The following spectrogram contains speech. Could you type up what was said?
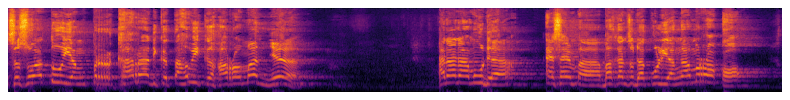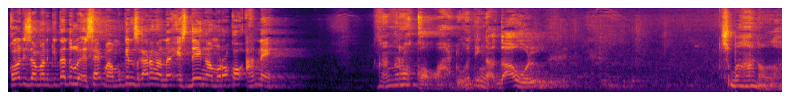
Sesuatu yang perkara diketahui keharamannya. Anak-anak muda SMA bahkan sudah kuliah nggak merokok. Kalau di zaman kita dulu SMA, mungkin sekarang anak SD nggak merokok aneh nggak ngerokok waduh ini nggak gaul subhanallah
